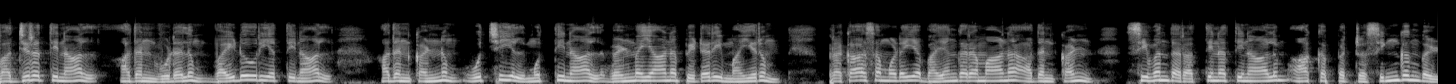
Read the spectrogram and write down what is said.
வஜ்ரத்தினால் அதன் உடலும் வைடூரியத்தினால் அதன் கண்ணும் உச்சியில் முத்தினால் வெண்மையான பிடரி மயிரும் பிரகாசமுடைய பயங்கரமான அதன் கண் சிவந்த ரத்தினத்தினாலும் ஆக்கப்பெற்ற சிங்கங்கள்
